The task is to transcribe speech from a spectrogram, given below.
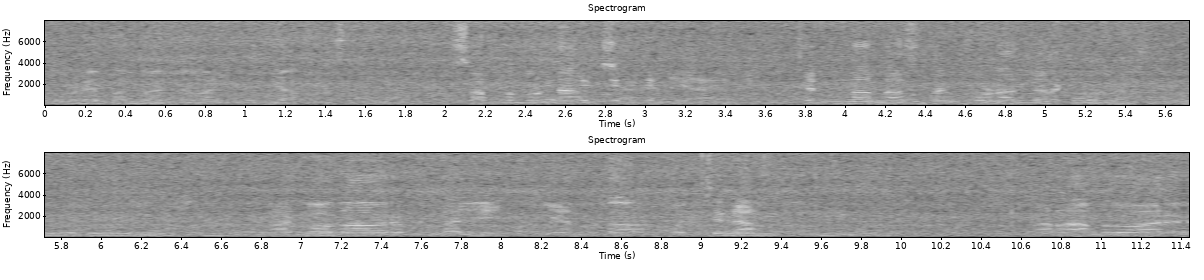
ఇప్పుడే భద్రాచలానికి తప్పకుండా చిన్న నష్టం కూడా జరగకుండా. ఆ గోదావరి తల్లి ఎంత వచ్చినా ఆ రాముల వారు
